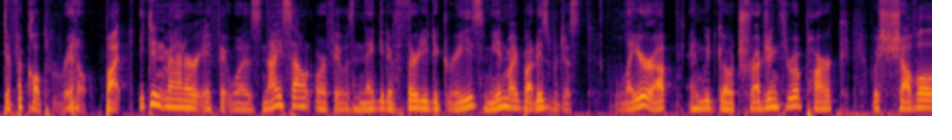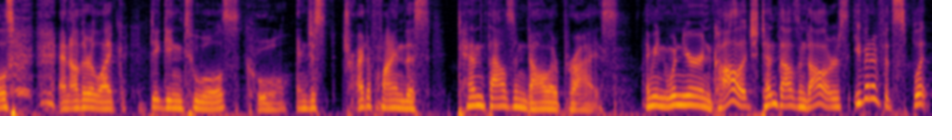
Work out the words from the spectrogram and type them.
difficult riddle. But it didn't matter if it was nice out or if it was negative 30 degrees. Me and my buddies would just layer up and we'd go trudging through a park with shovels and other like digging tools cool. and just try to find this $10,000 prize. I mean, when you're in college, $10,000, even if it's split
